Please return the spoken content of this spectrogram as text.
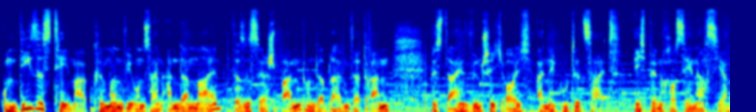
Um dieses Thema kümmern wir uns ein andermal. Das ist sehr spannend und da bleiben wir dran. Bis dahin wünsche ich euch eine gute Zeit. Ich bin José Nachsian.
